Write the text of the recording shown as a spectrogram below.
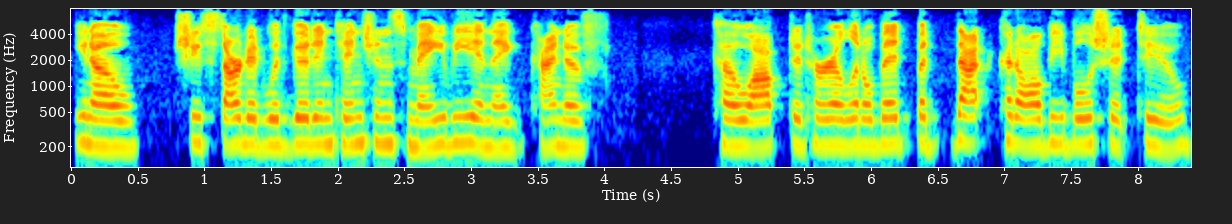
you know, she started with good intentions maybe, and they kind of co-opted her a little bit, but that could all be bullshit too.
